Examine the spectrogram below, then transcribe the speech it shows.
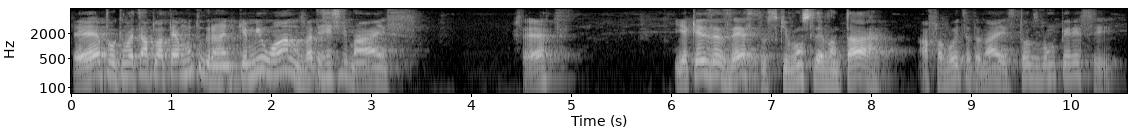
É, porque vai ter uma plateia muito grande. Porque mil anos vai ter gente demais. Certo? E aqueles exércitos que vão se levantar a favor de Satanás, todos vão perecer.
